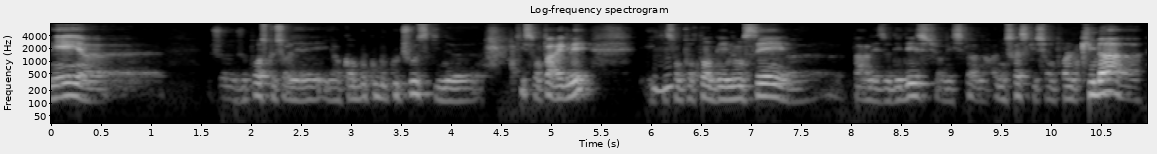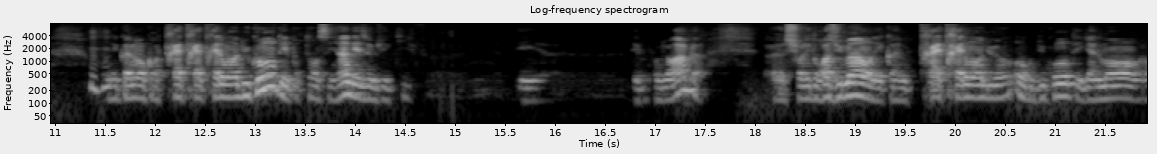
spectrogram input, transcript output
Mais je, pense que sur les, il y a encore beaucoup, beaucoup de choses qui ne qui sont pas réglées et qui mhm. sont pourtant dénoncées euh, par les ODD sur l'histoire. Ne serait-ce que si on prend le climat, euh, mhm. on est quand même encore très, très, très loin du compte et pourtant c'est un des objectifs euh, des développement durable. sur les droits humains, on est quand même très, très loin du, du compte également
